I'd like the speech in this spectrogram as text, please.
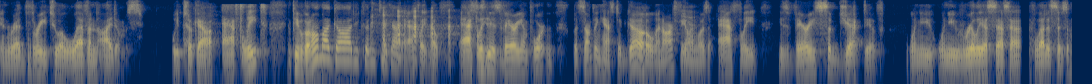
in red three to 11 items. We took out athlete, and people go, "Oh my God, you couldn't take out athlete." No, athlete is very important, but something has to go. And our feeling yeah. was athlete is very subjective when you when you really assess athleticism.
